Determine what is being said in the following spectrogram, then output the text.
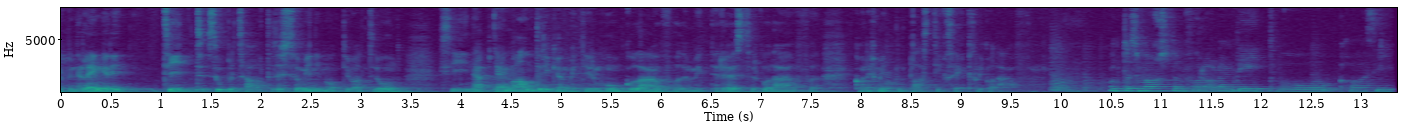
über eine längere Zeit sauber zu halten. Das war so meine Motivation. Neben dem andere gehen mit ihrem Hund laufen oder mit der Röster laufen, gehe ich mit einem Plastiksäckchen laufen. Und das machst du dann vor allem dort, wo quasi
